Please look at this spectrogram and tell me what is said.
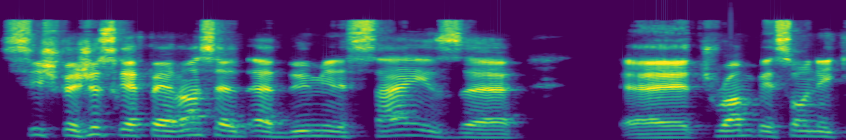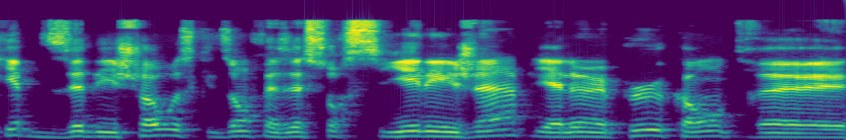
Si je fais juste référence à, 2016, euh, euh, Trump et son équipe disaient des choses qui, disons, faisaient sourciller les gens, puis allaient un peu contre euh,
